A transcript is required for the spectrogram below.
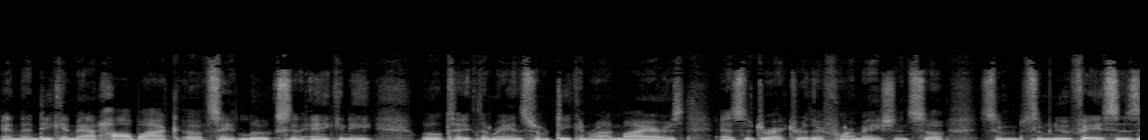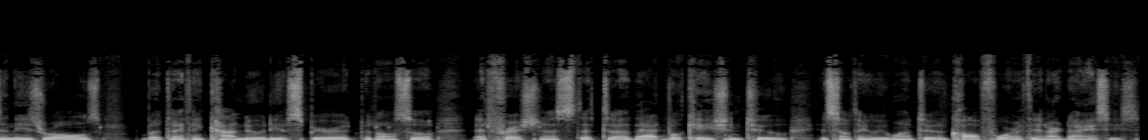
And then Deacon Matt Halbach of St. Luke's in Ankeny will take the reins from Deacon Ron Myers as the director of their formation. So some, some new faces in these roles, but I think continuity of spirit, but also that freshness, that uh, that vocation too is something we want to call forth in our diocese.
